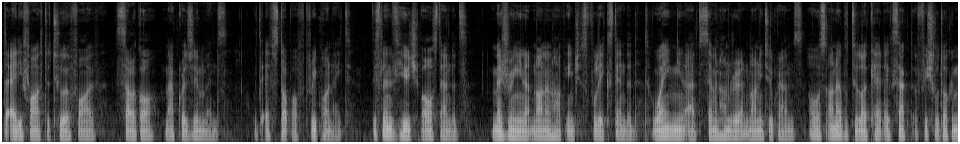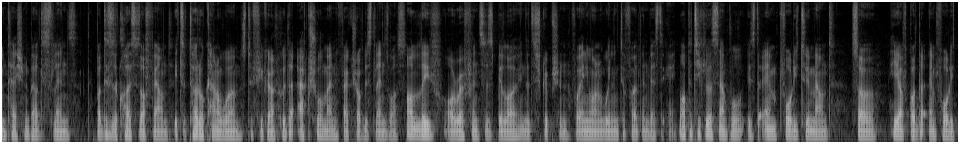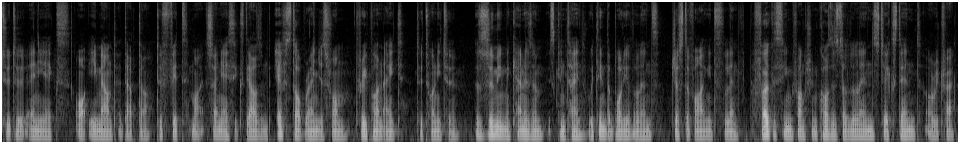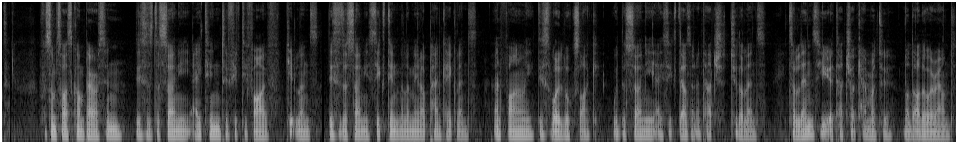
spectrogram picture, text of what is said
The 85 to 205 Soligor macro zoom lens with f-stop of 3.8. This lens is huge by all standards, measuring in at 9.5 inches fully extended, weighing in at 792 grams. I was unable to locate exact official documentation about this lens, but this is the closest I've found. It's a total can of worms to figure out who the actual manufacturer of this lens was. I'll leave all references below in the description for anyone willing to further investigate. My particular sample is the M42 mount, so here I've got the M42 to NEX or E-mount adapter to fit my Sony a6000. F-stop ranges from 3.8 to 22. The zooming mechanism is contained within the body of the lens, justifying its length. The focusing function causes the lens to extend or retract. For some size comparison, this is the Sony 18-55 kit lens. This is the Sony 16mm pancake lens. And finally, this is what it looks like with the Sony a6000 attached to the lens. It's a lens you attach your camera to, not the other way around.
